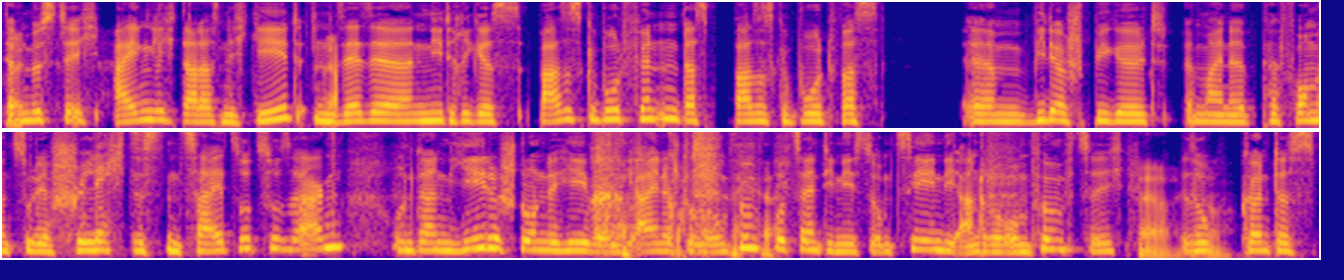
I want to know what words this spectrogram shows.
Dann müsste ich eigentlich, da das nicht geht, ein Ja. sehr, sehr niedriges Basisgebot finden. Das Basisgebot, was ähm, widerspiegelt meine Performance zu der schlechtesten Zeit sozusagen. Und dann jede Stunde hebeln. Die eine Stunde um 5%, die nächste um 10, die andere um 50. ja, So genau. könnte es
